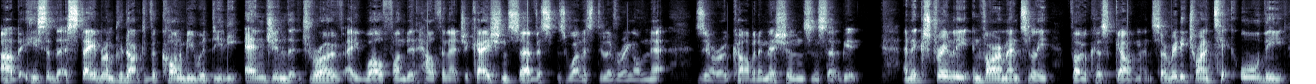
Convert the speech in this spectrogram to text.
Uh, but he said that a stable and productive economy would be the engine that drove a well-funded health and education service, as well as delivering on net zero carbon emissions, instead of being an extremely environmentally focused government. So really trying to tick all the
